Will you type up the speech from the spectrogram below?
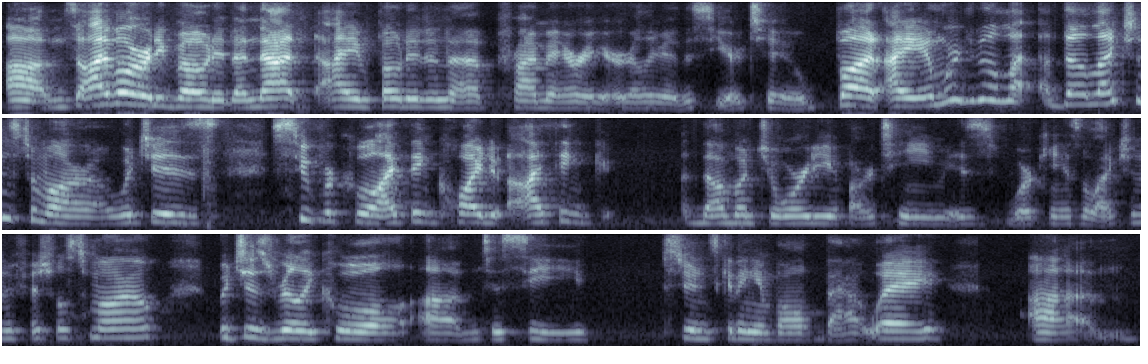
Um, so I've already voted, and that I voted in a primary earlier this year too. But I am working the, the elections tomorrow, which is super cool. I think quite. I think the majority of our team is working as election officials tomorrow, which is really cool um, to see students getting involved that way. Um,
